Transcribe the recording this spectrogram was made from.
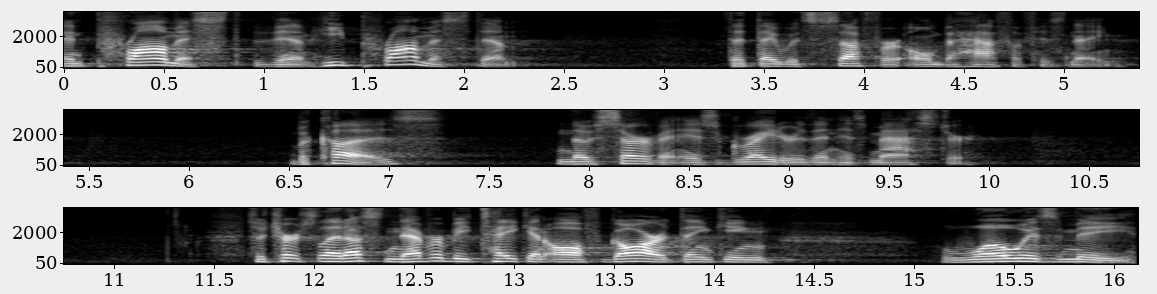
And promised them, he promised them that they would suffer on behalf of his name because no servant is greater than his master. So, church, let us never be taken off guard thinking, Woe is me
